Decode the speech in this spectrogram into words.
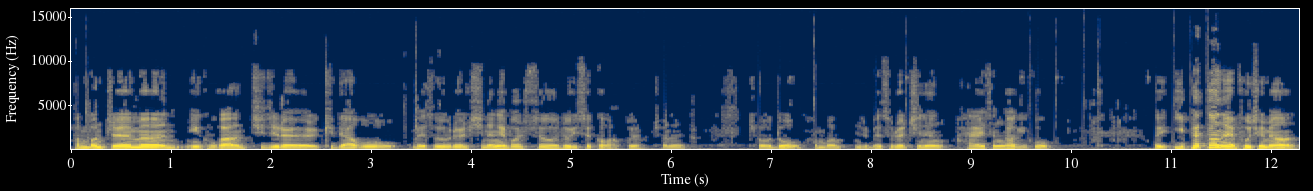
한 번쯤은 이 구간 지지를 기대하고 매수를 진행해 볼 수도 있을 것 같고요. 저는 저도 한번 이제 매수를 진행할 생각이고 이 패턴을 보시면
